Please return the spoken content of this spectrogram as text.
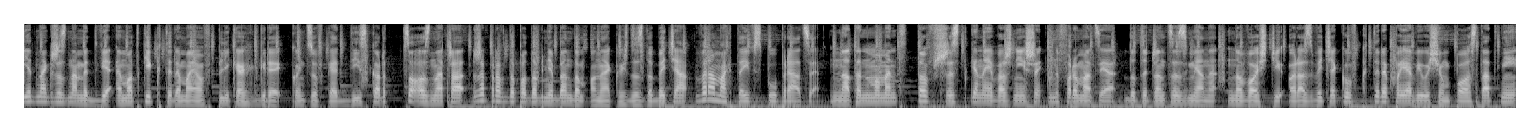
jednakże znamy dwie emotki, które mają w plikach gry końcówkę Discord, co oznacza, że prawdopodobnie będą one jakoś do zdobycia w ramach tej współpracy. Na ten moment to wszystkie najważniejsze informacje dotyczące zmian, nowości oraz wycieków, które pojawiły się po ostatniej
